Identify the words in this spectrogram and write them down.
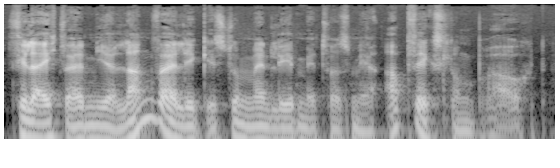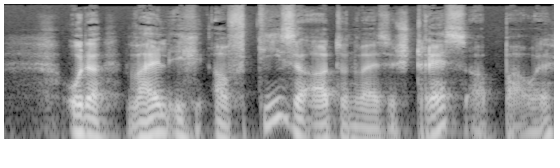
Vielleicht, weil mir langweilig ist und mein Leben etwas mehr Abwechslung braucht. Oder weil ich auf diese Art und Weise Stress abbaue.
